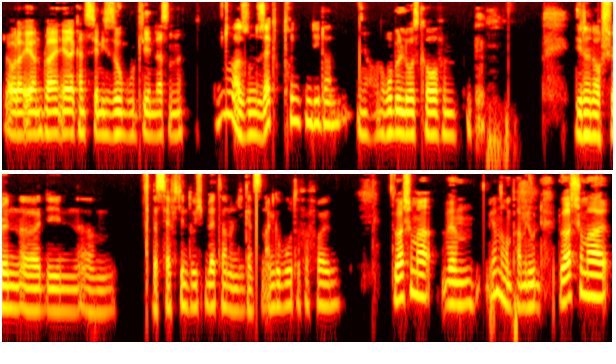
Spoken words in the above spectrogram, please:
Laura Air und Brian Air, da kannst du ja nicht so gut gehen lassen, ne? Also einen Sekt trinken die dann, Ja, und rubbellos kaufen. die dann auch schön äh, den ähm, das Heftchen durchblättern und die ganzen Angebote verfolgen. Du hast schon mal, ähm, wir haben noch ein paar Minuten, du hast schon mal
